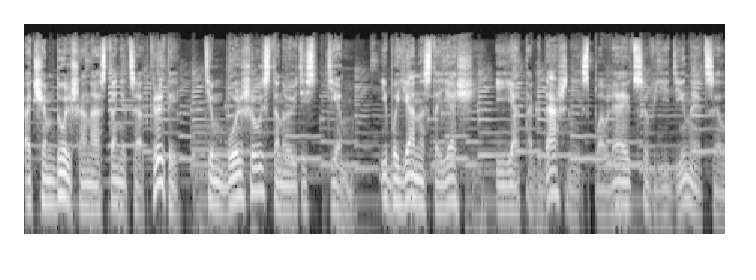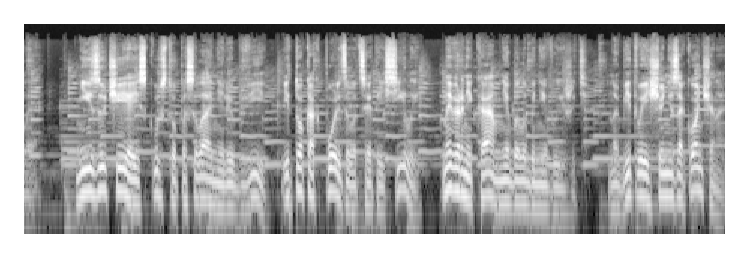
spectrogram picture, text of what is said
а чем дольше она останется открытой, тем больше вы становитесь тем. Ибо я настоящий, и я тогдашний сплавляются в единое целое. Не изучая искусство посылания любви и то, как пользоваться этой силой, наверняка мне было бы не выжить. Но битва еще не закончена,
